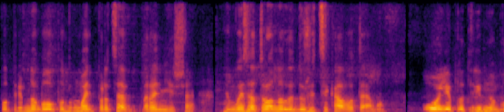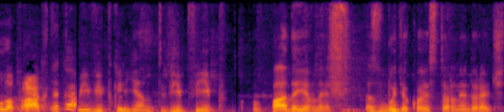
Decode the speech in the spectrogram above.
Потрібно було подумати про це раніше. Ми затронули дуже цікаву тему. Олі потрібна була практика, Мій віп-клієнт, віп-віп, падає вниз з будь-якої сторони, до речі.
